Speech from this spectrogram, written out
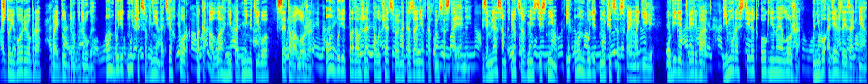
что его ребра войдут друг в друга. Он будет мучиться в ней до тех пор, пока Аллах не поднимет его с этого ложа. Он будет продолжать получать свое наказание в таком состоянии. Земля сомкнется вместе с ним, и он будет мучиться в своей могиле. Увидит дверь в ад, ему расстелют огненное ложе, у него одежда из огня.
